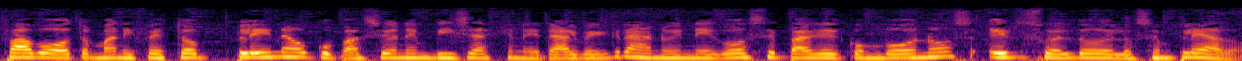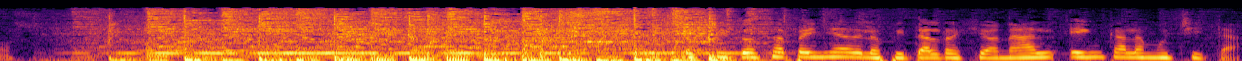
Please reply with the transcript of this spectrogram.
Favot manifestó plena ocupación en Villa General Belgrano y negó se pague con bonos el sueldo de los empleados. Exitosa peña del Hospital Regional en Calamuchita.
